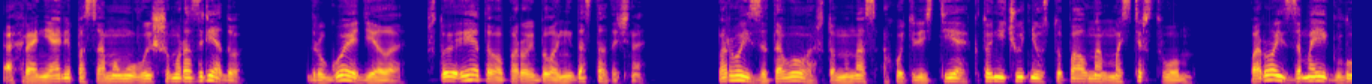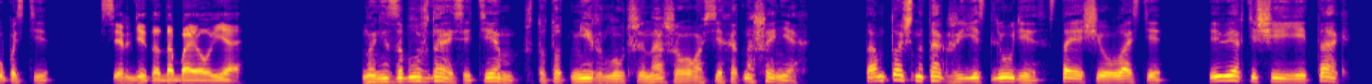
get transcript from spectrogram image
охраняли по самому высшему разряду. Другое дело, что и этого порой было недостаточно. Порой из-за того, что на нас охотились те, кто ничуть не уступал нам мастерством. Порой из-за моей глупости, — сердито добавил я. Но не заблуждайся тем, что тот мир лучше нашего во всех отношениях. Там точно так же есть люди, стоящие у власти и вертящие ей так,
